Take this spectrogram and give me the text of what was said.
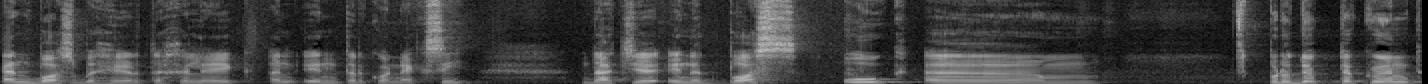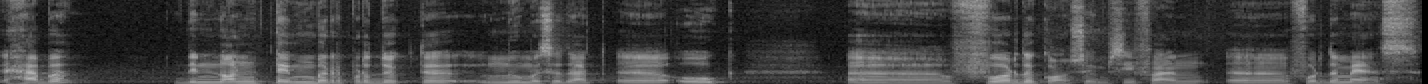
en bosbeheer tegelijk, een interconnectie. Dat je in het bos ook ehm, producten kunt hebben, de non-timber producten noemen ze dat eh, ook, eh, voor de consumptie van eh, voor de mens.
